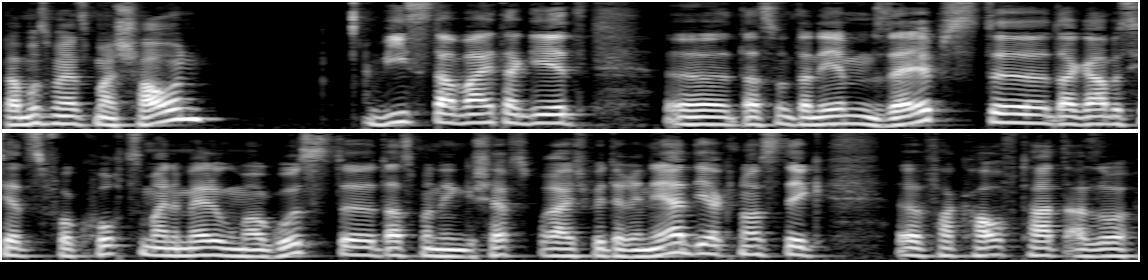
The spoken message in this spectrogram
da muss man jetzt mal schauen wie es da weitergeht. Äh, das Unternehmen selbst, äh, da gab es jetzt vor kurzem eine Meldung im August, äh, dass man den Geschäftsbereich Veterinärdiagnostik verkauft hat. Also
